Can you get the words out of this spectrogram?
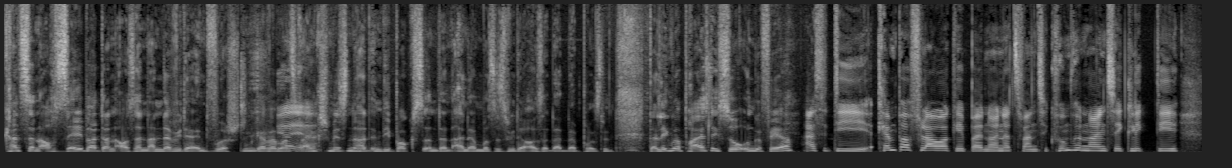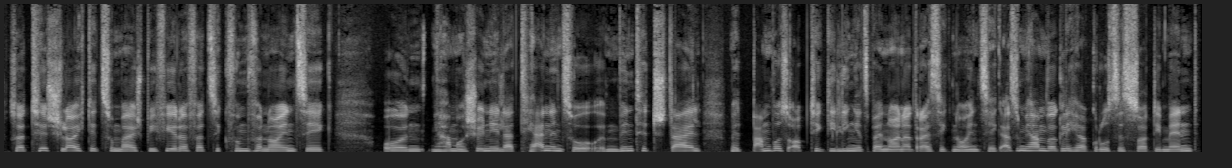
Kannst dann auch selber dann auseinander wieder entwurschteln, gell? wenn man Ja, es ja. reingeschmissen hat in die Box und dann einer muss es wieder auseinanderpuzzeln. Da liegen wir preislich so ungefähr. Also die Camperflower geht bei 29,95, liegt die, so eine Tischleuchte zum Beispiel 44,95 und wir haben auch schöne Laternen so im Vintage-Style mit Bambusoptik, die liegen jetzt bei 39,90. Also wir haben wirklich ein großes Sortiment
